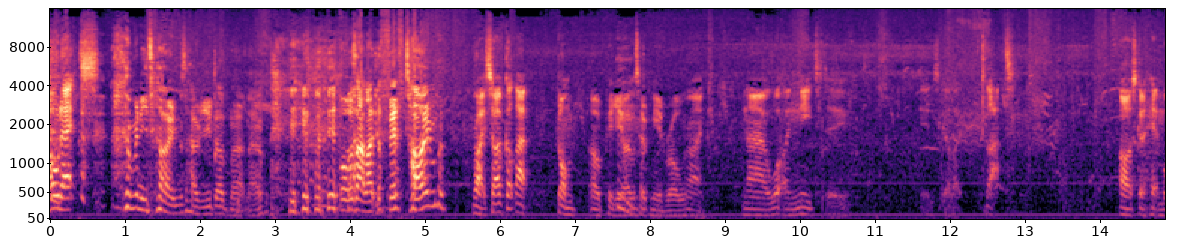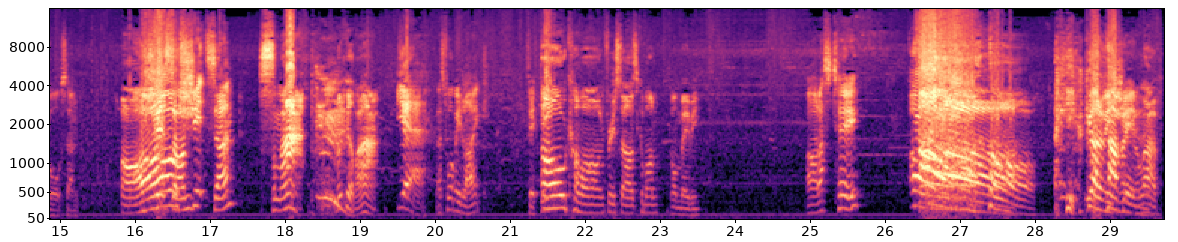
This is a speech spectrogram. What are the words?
Hold X. How many times have you done that now? what was that, like the fifth time? Right, so I've got that Gone. Oh, Piggy, I was hmm. hoping he'd roll. Right. Now, what I need to do is go like that. Oh, it's going to hit them all, son. Oh, oh shit, son. shit, son! Snap! Hmm. Look at that. Yeah, that's what we like. 50. Oh, come on. Three stars, come on. Come on, baby. Oh, that's two. Oh! oh! you gotta be having shitting a laugh.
